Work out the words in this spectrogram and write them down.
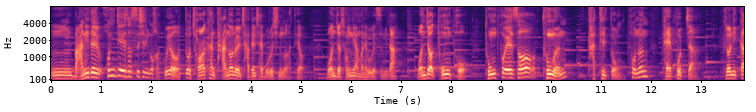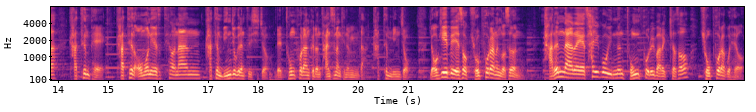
음, 많이들 혼재해서 쓰시는 것 같고요. 또 정확한 단어를 다들 잘 모르시는 것 같아요. 먼저 정리 한번 해보겠습니다. 먼저 동포. 동포에서 동은 같을 동, 포는 배포자. 그러니까 같은 배, 같은 어머니에서 태어난 같은 민족이란 뜻이죠. 네, 동포란 그런 단순한 개념입니다. 같은 민족. 여기에 비해서 교포라는 것은 다른 나라에 살고 있는 동포를 가리켜서 교포라고 해요.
